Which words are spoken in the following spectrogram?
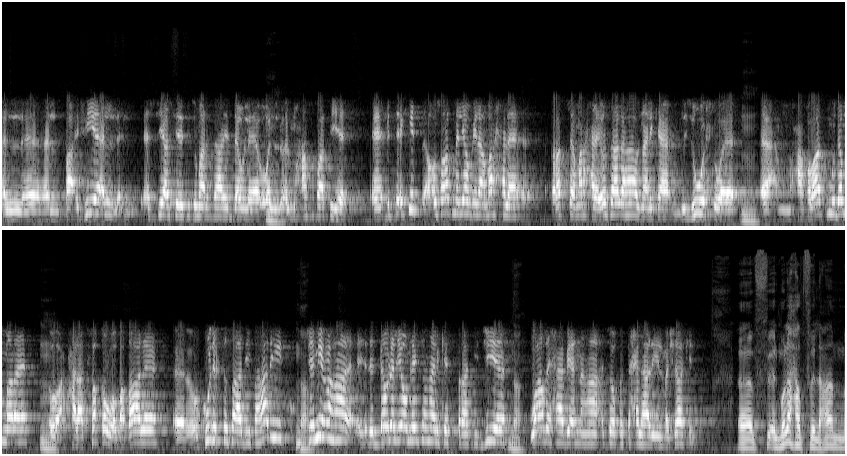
والطائفيه السياسية التي تمارس هذه الدولة والمحافظاتيه بالتأكيد وصلتنا اليوم إلى مرحلة رأس مرحلة يرثى لها هنالك نزوح ومحافظات مدمرة وحالات فقر وبطالة ركود اقتصادي. فهذه نعم. جميعها الدولة اليوم ليس هنالك استراتيجية نعم. واضحة بأنها سوف تحل هذه المشاكل. الملاحظ في العام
